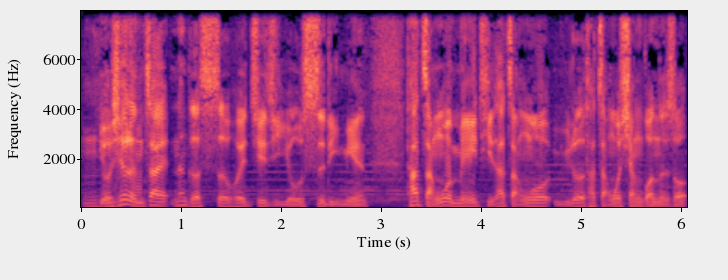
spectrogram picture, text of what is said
嗯，有些人在那个社会阶级优势里面，他掌握媒体，他掌握娱乐，他掌握相关的时候，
